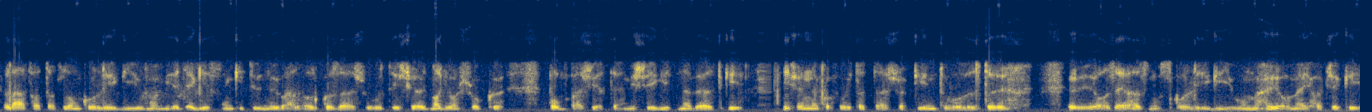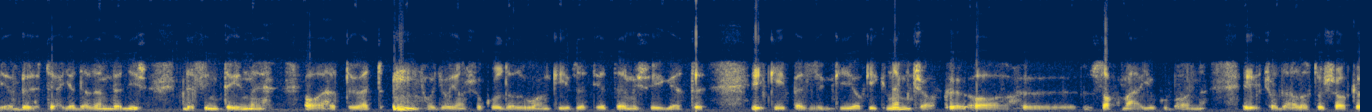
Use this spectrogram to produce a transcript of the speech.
láthatatlan kollégium, ami egy egészen kitűnő vállalkozás volt, és nagyon sok pompás értelmiségét nevelt ki, és ennek a folytatásaként volt az Erasmus kollégium, amely ha csekélyebb terjedelemben is, de szintén alhetőet, hogy olyan sokoldalúan képzett értelmiséget képezzünk ki, akik nem csak a szakmájukban csodálatosak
